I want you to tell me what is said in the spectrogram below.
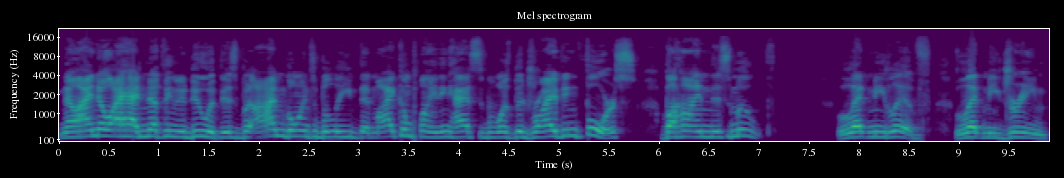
Now, I know I had nothing to do with this, but I'm going to believe that my complaining has, was the driving force behind this move. Let me live. Let me dream.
